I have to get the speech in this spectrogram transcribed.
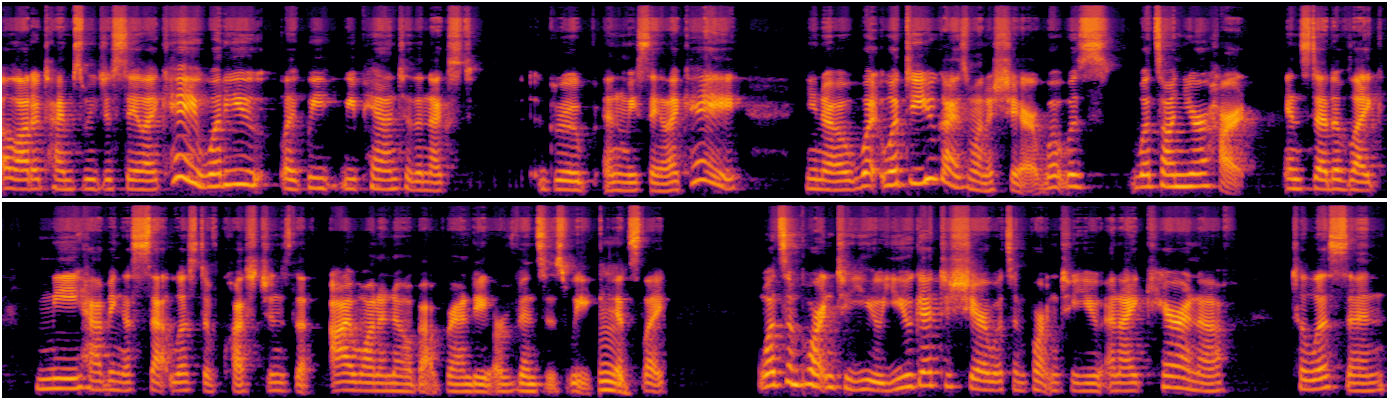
a lot of times we just say like, hey, what do you like? We we pan to the next group and we say like, hey, you know, what what do you guys want to share? What was what's on your heart? Instead of like me having a set list of questions that I want to know about Brandy or Vince's week. Mm. It's like, what's important to you? You get to share what's important to you. And I care enough to listen,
